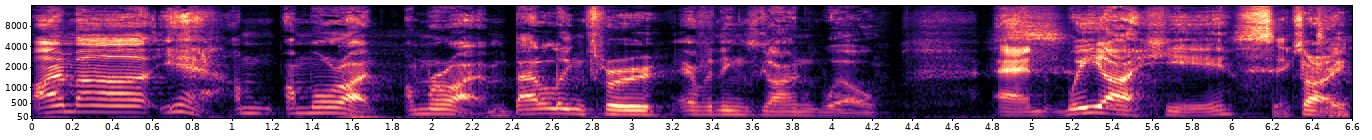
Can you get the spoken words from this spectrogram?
I'm uh yeah, I'm I'm all right. I'm all right. I'm battling through. Everything's going well, and we are here. Sick sorry,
